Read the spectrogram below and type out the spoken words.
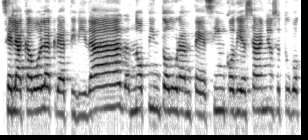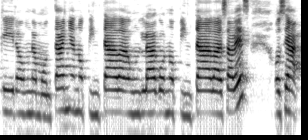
se le acabó la creatividad, no pintó durante 5 o 10 años, se tuvo que ir a una montaña, no pintaba, a un lago, no pintaba, ¿sabes? O sea,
